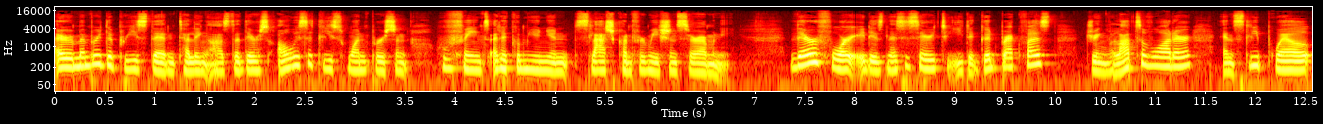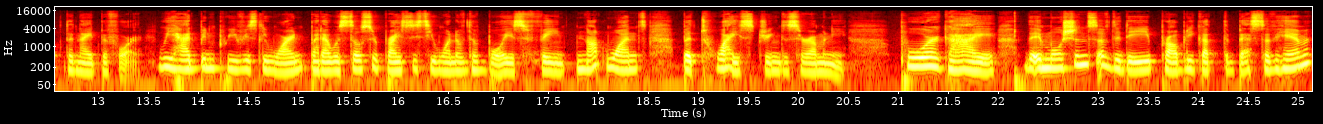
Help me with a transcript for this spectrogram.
I remember the priest then telling us that there's always at least one person who faints at a communion slash confirmation ceremony. Therefore, it is necessary to eat a good breakfast, drink lots of water, and sleep well the night before. We had been previously warned, but I was still surprised to see one of the boys faint not once, but twice during the ceremony. Poor guy. The emotions of the day probably got the best of him.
